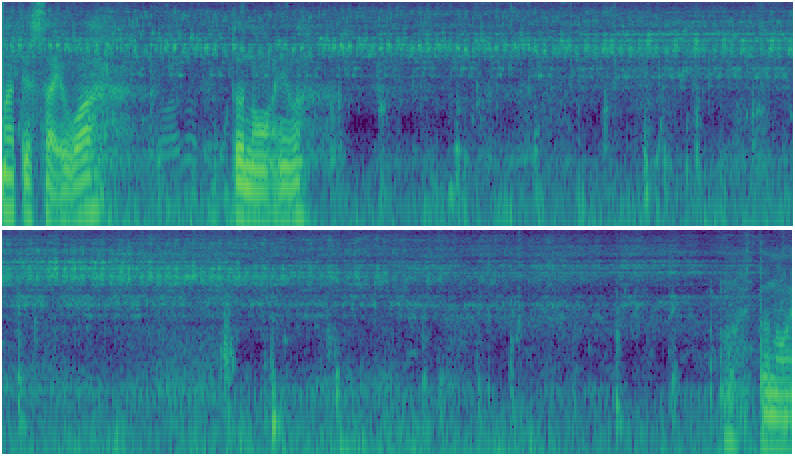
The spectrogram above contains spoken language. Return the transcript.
มาแต่ใส่วะ ตัวน้อยวะตัวน้อย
